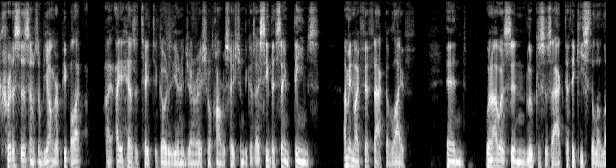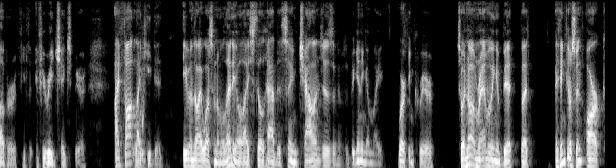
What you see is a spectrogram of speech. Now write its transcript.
criticisms of younger people. I, I, I hesitate to go to the intergenerational conversation because I see the same themes. I'm in my fifth act of life, and when I was in Lucas's act, I think he's still a lover. If you if you read Shakespeare, I thought like he did, even though I wasn't a millennial. I still had the same challenges, and it was the beginning of my working career. So I know I'm rambling a bit, but I think there's an arc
